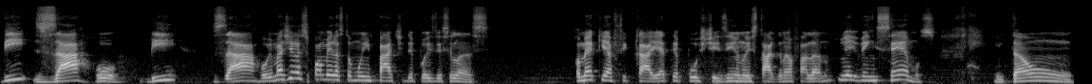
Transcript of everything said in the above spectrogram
bizarro. Bizarro. Imagina se o Palmeiras tomou um empate depois desse lance. Como é que ia ficar? Ia ter postzinho no Instagram falando, vencemos. Então,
